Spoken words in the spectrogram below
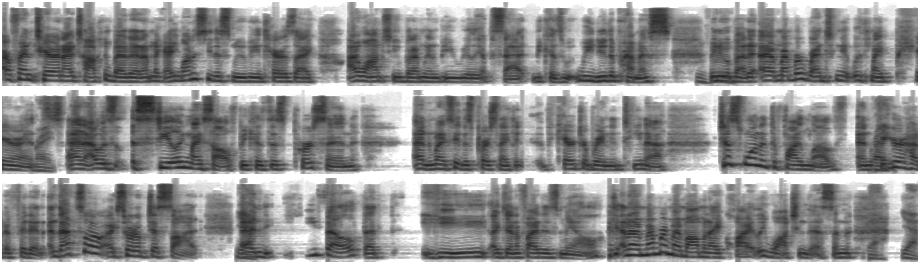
our friend Tara and I talking about it. I'm like, I want to see this movie. And Tara's like, I want to, but I'm going to be really upset because we- knew the premise. We knew Mhm. about it. I remember renting it with my parents. Right. And I was stealing myself because this person, and when I say this person, I think the character Brandon Teena just wanted to find love and Right. figure out how to fit in. And that's how I sort of just saw it. Yeah. And he felt that he identified as male. And I remember my mom and I quietly watching this and yeah yeah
